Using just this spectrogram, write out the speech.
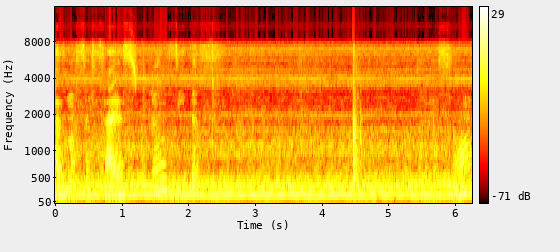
as nossas saias franzidas. Olha só.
